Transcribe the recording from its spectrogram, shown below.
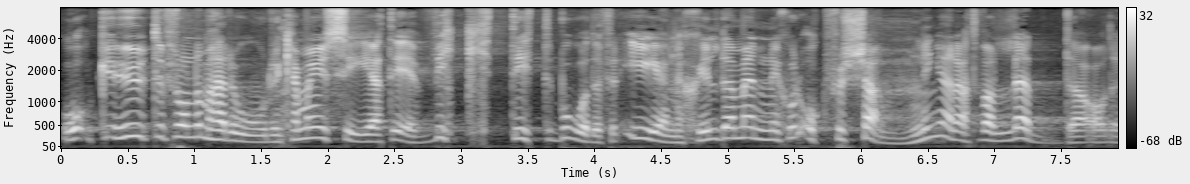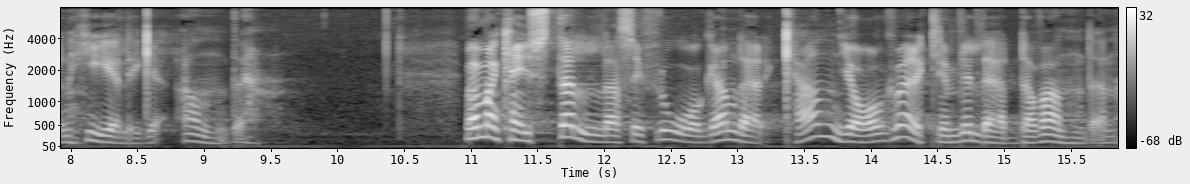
Och utifrån de här orden kan man ju se att det är viktigt både för enskilda människor och församlingar att vara ledda av den helige Ande. Men man kan ju ställa sig frågan där, kan jag verkligen bli ledd av Anden?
